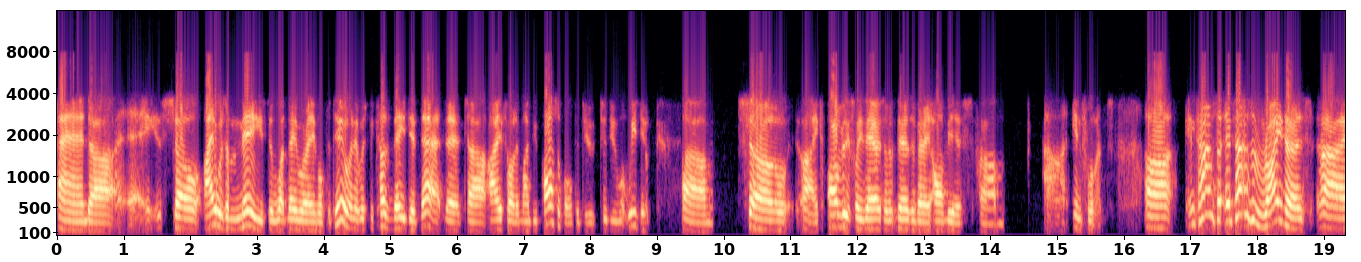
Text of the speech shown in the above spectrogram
And uh, so I was amazed at what they were able to do, and it was because they did that that uh, I thought it might be possible to do to do what we do. Um, so, like, obviously, there's a there's a very obvious um, uh, influence. Uh, in terms of, in terms of writers, uh,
